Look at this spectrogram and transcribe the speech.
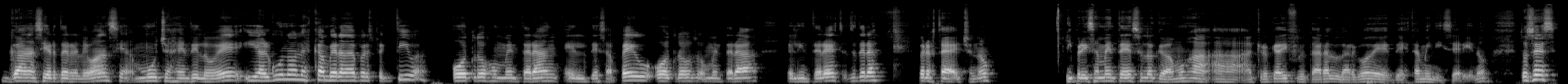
gana cierta relevancia, mucha gente lo ve y algunos les cambiará la perspectiva, otros aumentarán el desapego, otros aumentará el interés, etcétera, pero está hecho, ¿no? Y precisamente eso es lo que vamos a, creo que a disfrutar a lo largo de, esta miniserie, ¿no? Entonces,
